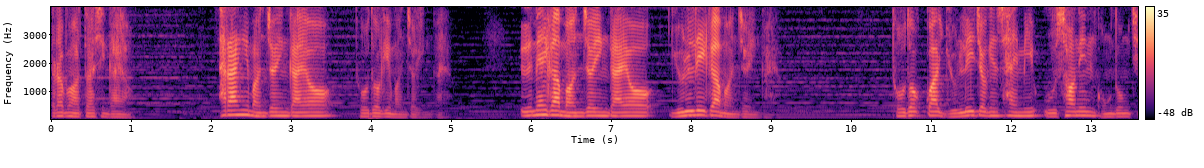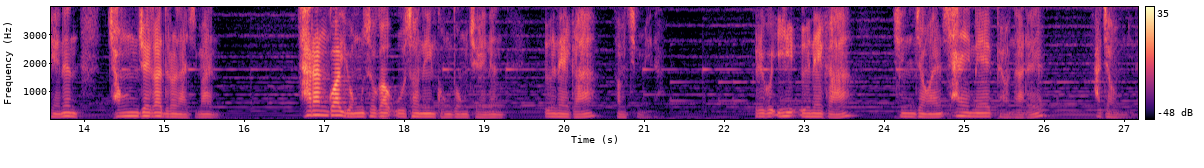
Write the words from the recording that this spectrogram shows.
여러분 어떠하신가요? 사랑이 먼저인가요? 도덕이 먼저인가요? 은혜가 먼저인가요? 윤리가 먼저인가요? 도덕과 윤리적인 삶이 우선인 공동체에는 정죄가 늘어나지만 사랑과 용서가 우선인 공동체에는 은혜가 넘칩니다. 그리고 이 은혜가 진정한 삶의 변화를 가져옵니다.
